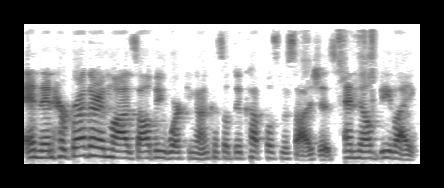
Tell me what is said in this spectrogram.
and then her brother-in-laws i'll be working on because they'll do couples massages and they'll be like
